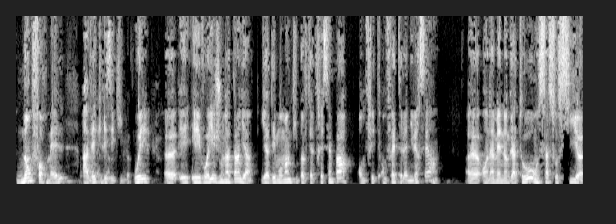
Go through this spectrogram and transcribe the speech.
non formel avec les équipes. Oui, et, voyez, Jonathan, il y a, des moments qui peuvent être très sympas. On fait, on fête l'anniversaire. Euh, on amène un gâteau, on s'associe euh,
